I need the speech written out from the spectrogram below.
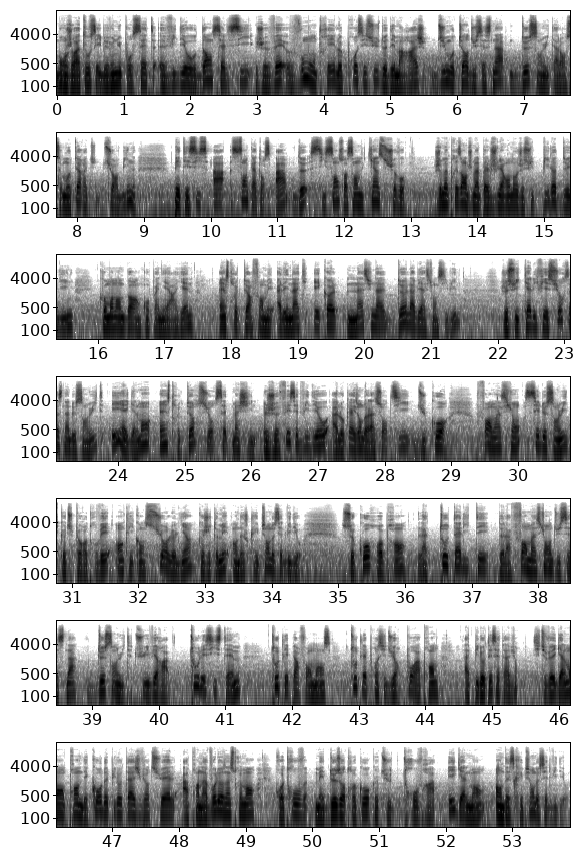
Bonjour à tous et bienvenue pour cette vidéo. Dans celle-ci, je vais vous montrer le processus de démarrage du moteur du Cessna 208. Alors ce moteur est une turbine PT6A 114A de 675 chevaux. Je me présente, je m'appelle Julien Renaud, je suis pilote de ligne, commandant de bord en compagnie aérienne, instructeur formé à l'ENAC, École nationale de l'aviation civile. Je suis qualifié sur Cessna 208 et également instructeur sur cette machine. Je fais cette vidéo à l'occasion de la sortie du cours formation C208 que tu peux retrouver en cliquant sur le lien que je te mets en description de cette vidéo. Ce cours reprend la totalité de la formation du Cessna 208. Tu y verras tous les systèmes, toutes les performances, toutes les procédures pour apprendre à piloter cet avion. Si tu veux également prendre des cours de pilotage virtuel, apprendre à voler aux instruments, retrouve mes deux autres cours que tu trouveras également en description de cette vidéo.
